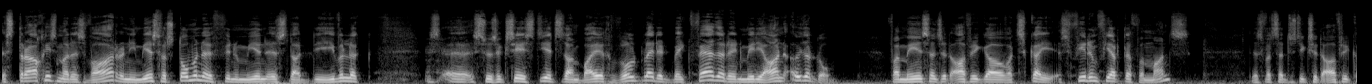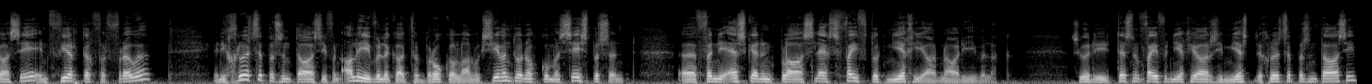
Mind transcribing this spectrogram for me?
is tragies, maar dis waar en die mees verstommende fenomeen is dat die huwelik uh, soos ek sê steeds dan baie gewild bly. Dit byk verder in mediaan ouderdom van mense in Suid-Afrika wat skei is 44 vir mans. Dis wat Statistiek Suid-Afrika sê en 40 vir vroue. En die grootste persentasie van alle huwelike het verbrokkel, naamlik 27,6% uh van die egskeiding plaas slegs 5 tot 9 jaar na die huwelik. So die tussen 5 en 9 jaar is die meeste die grootste persentasie.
